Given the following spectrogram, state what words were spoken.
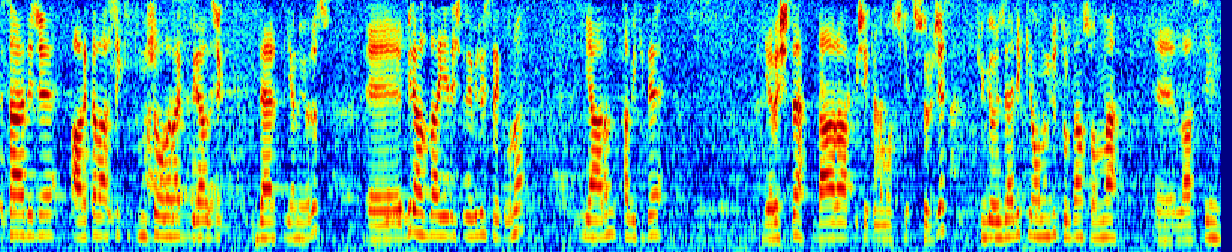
E, Sadece arka lastik tutunuşu olarak birazcık dert yanıyoruz. E, biraz daha geliştirebilirsek bunu e, yarın tabii ki de yarışta daha rahat bir şekilde motosikleti süreceğiz. Çünkü özellikle 10. turdan sonra e, lastiğin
